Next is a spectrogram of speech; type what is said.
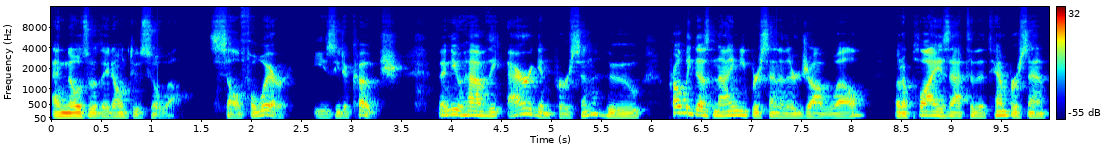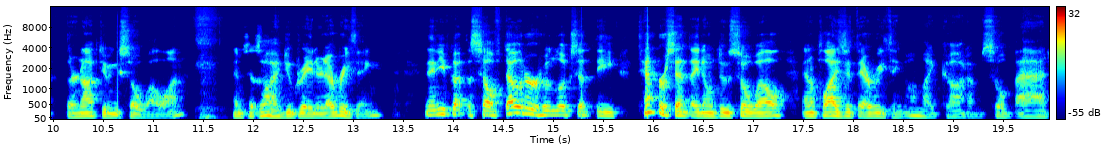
and knows what they don't do so well, self aware, easy to coach. Then you have the arrogant person who probably does 90% of their job well, but applies that to the 10% they're not doing so well on and says, Oh, I do great at everything. And then you've got the self doubter who looks at the 10% they don't do so well and applies it to everything. Oh my God, I'm so bad,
